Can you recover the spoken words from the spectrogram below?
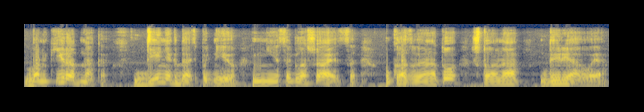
Банкир, однако, денег дать под нее не соглашается, указывая на то, что она дырявая.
